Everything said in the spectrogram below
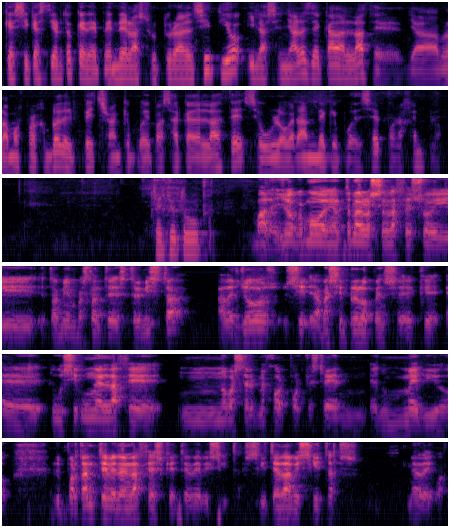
que sí que es cierto que depende de la estructura del sitio y las señales de cada enlace. Ya hablamos, por ejemplo, del PageRank que puede pasar cada enlace según lo grande que puede ser, por ejemplo. Chechu, tú. Vale, yo como en el tema de los enlaces soy también bastante extremista. A ver, yo además siempre lo pensé, ¿eh? que eh, un enlace no va a ser mejor porque esté en, un medio. Lo importante del enlace es que te dé visitas. Si te da visitas, me da igual.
